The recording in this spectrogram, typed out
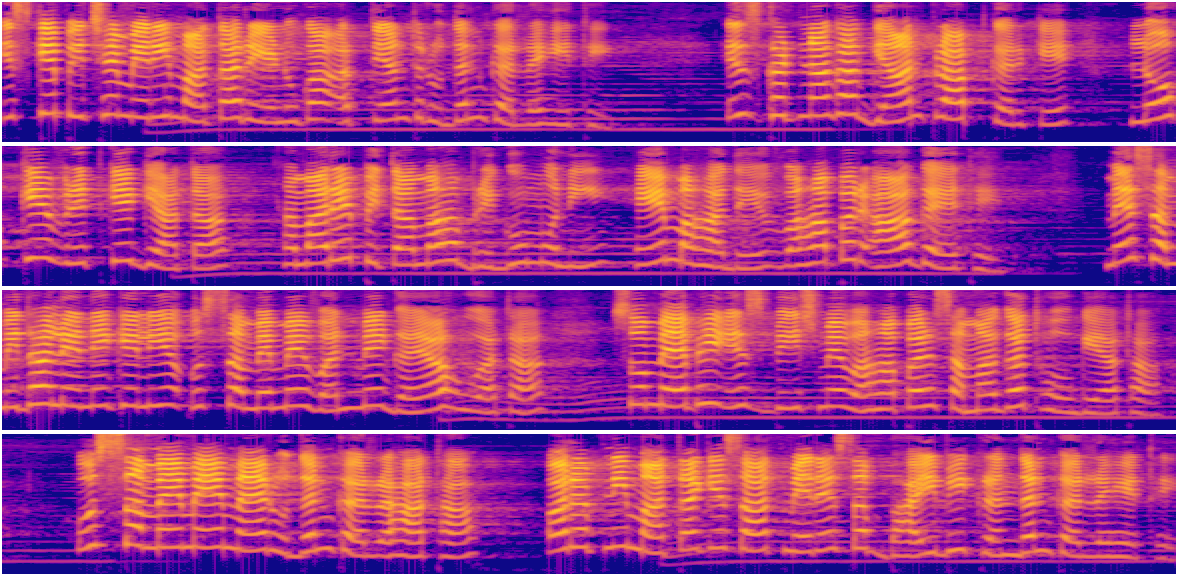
इसके पीछे मेरी माता रेणुका अत्यंत रुदन कर रही थी। इस घटना का ज्ञान प्राप्त करके लोक के वृत्त के ज्ञाता हमारे पितामह भृगु मुनि हे महादेव वहाँ पर आ गए थे। मैं समिधा लेने के लिए उस समय में वन में गया हुआ था, सो मैं भी इस बीच में वहाँ पर समागत हो गया था। उस समय में मैं रुदन कर रहा था और अपनी माता के साथ मेरे सब भाई भी क्रंदन कर रहे थे।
